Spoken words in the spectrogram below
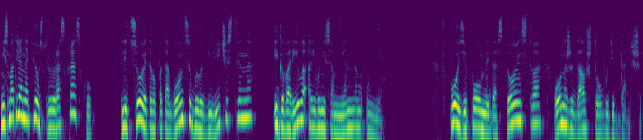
Несмотря на пеструю раскраску, лицо этого патагонца было величественно и говорило о его несомненном уме. В позе полной достоинства он ожидал, что будет дальше.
